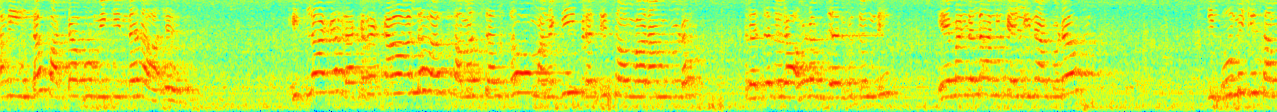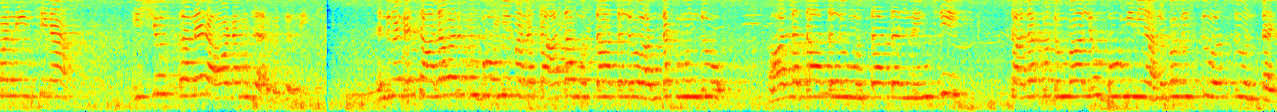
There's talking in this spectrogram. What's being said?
అవి ఇంకా పట్టా భూమి కింద రాలేదు. ఇట్లాగా రకరకాల సమస్యలతో మనకి ప్రతి సోమవారం కూడా ప్రజలు రావడం జరుగుతుంది. ఏ మండలానికి వెళ్ళినా కూడా ఈ భూమికి సంబంధించిన ఇష్యూస్తోనే రావడం జరుగుతుంది. ఎందుకంటే చాలా వరకు భూమి మన తాత ముత్తాతలు అంతకుముందు వాళ్ళ తాతలు ముత్తాతల నుంచి చాలా కుటుంబాలు భూమిని అనుభవిస్తూ వస్తూ ఉంటాయి.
